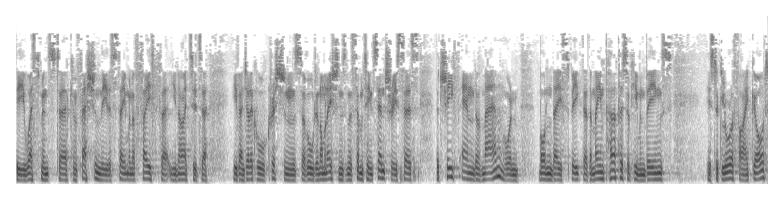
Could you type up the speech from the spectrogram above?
The Westminster Confession, the, the statement of faith that united uh, evangelical Christians of all denominations in the 17th century says the chief end of man, or in modern day speak, that the main purpose of human beings is to glorify God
